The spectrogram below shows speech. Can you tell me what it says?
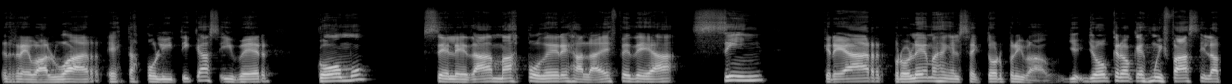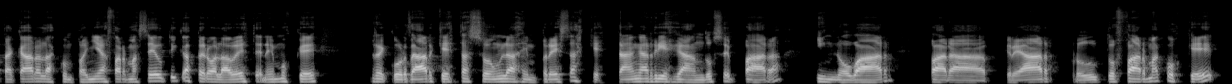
reevaluar estas políticas y ver cómo se le da más poderes a la FDA sin crear problemas en el sector privado. Yo, creo que es muy fácil atacar a las compañías farmacéuticas, pero a la vez tenemos que recordar que estas son las empresas que están arriesgándose para innovar, para crear productos fármacos que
